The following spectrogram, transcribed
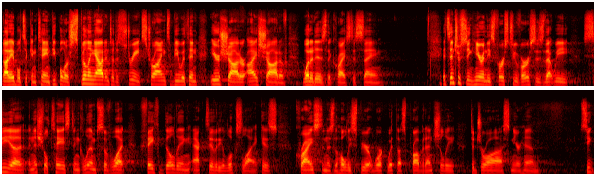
not able to contain. People are spilling out into the streets trying to be within earshot or eyeshot of what it is that Christ is saying. It's interesting here in these first two verses that we see an initial taste and glimpse of what faith building activity looks like as Christ and as the Holy Spirit work with us providentially to draw us near Him. See,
